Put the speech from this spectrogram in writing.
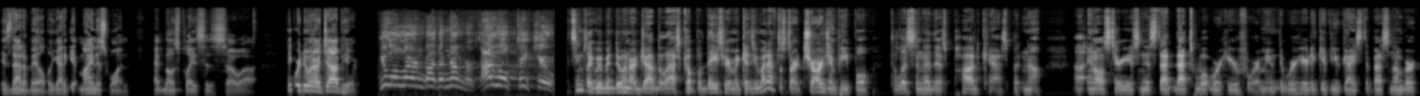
is that available. You got to get minus one at most places. So, uh, think we're doing our job here. You will learn by the numbers. I will teach you. It seems like we've been doing our job the last couple days here, Mackenzie. You might have to start charging people to listen to this podcast, but no. Uh, in all seriousness, that that's what we're here for. I mean, we're here to give you guys the best number.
